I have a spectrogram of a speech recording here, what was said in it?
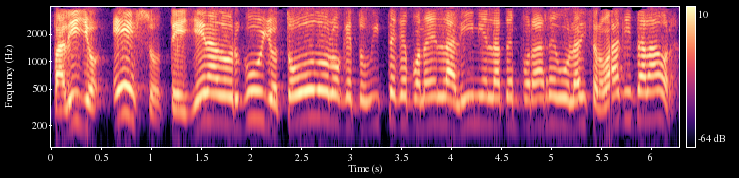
Palillo, eso te llena de orgullo todo lo que tuviste que poner en la línea en la temporada regular y se lo vas a quitar ahora.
